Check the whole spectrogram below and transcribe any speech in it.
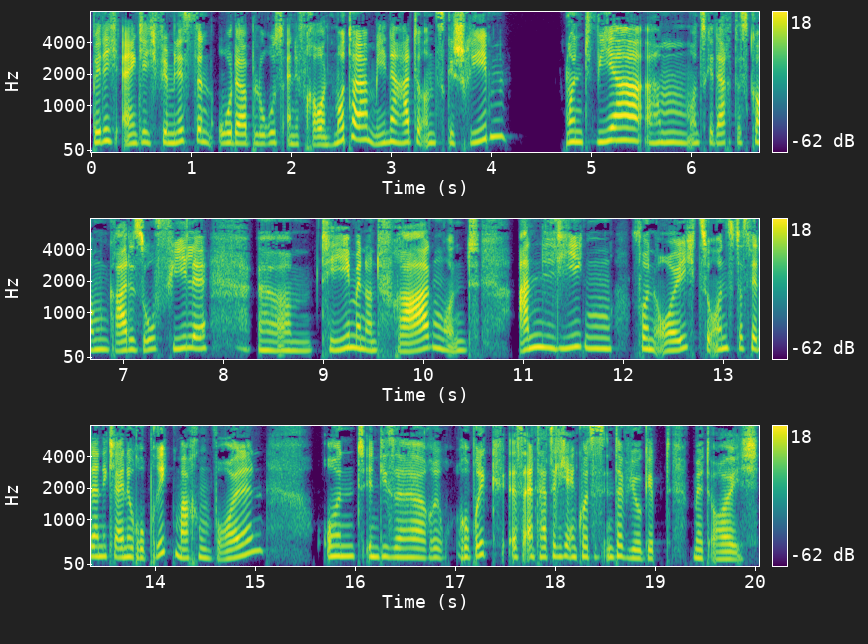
bin ich eigentlich Feministin oder bloß eine Frau und Mutter? Mena hatte uns geschrieben. Und wir haben uns gedacht, es kommen gerade so viele ähm, Themen und Fragen und Anliegen von euch zu uns, dass wir da eine kleine Rubrik machen wollen. Und in dieser Ru- Rubrik es ein, tatsächlich ein kurzes Interview gibt mit euch.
